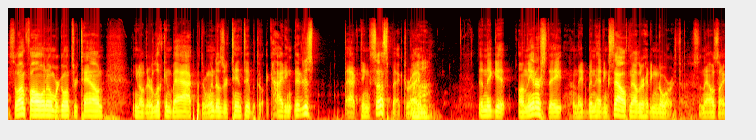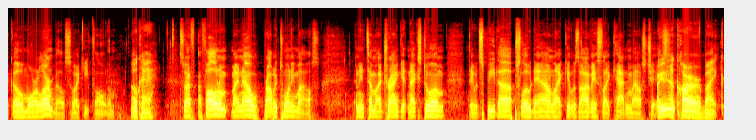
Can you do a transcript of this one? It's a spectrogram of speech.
So I'm following them. We're going through town. You know, they're looking back, but their windows are tinted, but they're like hiding. They're just acting suspect, right? Uh-huh. Then they get on the interstate and they'd been heading south. Now they're heading north. So now it's like, oh, more alarm bells. So I keep following them. Okay. So I, I followed them by now probably 20 miles. Anytime I try and get next to them, they would speed up, slow down, like it was obvious, like cat and mouse chase. Are you in a car or a bike?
